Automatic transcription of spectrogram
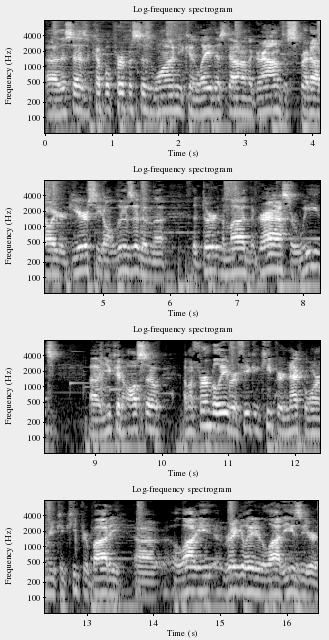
Uh, this has a couple purposes. One, you can lay this down on the ground to spread out all your gear so you don't lose it in the, the dirt and the mud and the grass or weeds. Uh, you can also, I'm a firm believer, if you can keep your neck warm, you can keep your body uh, a lot e regulated a lot easier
